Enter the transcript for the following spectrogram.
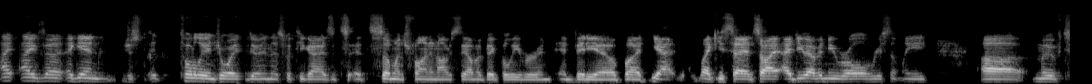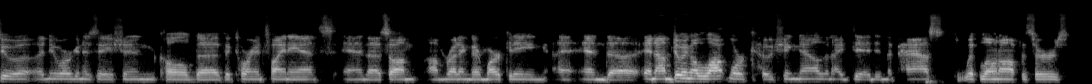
I, I've uh, again just totally enjoyed doing this with you guys. It's it's so much fun, and obviously I'm a big believer in, in video. But yeah, like you said, so I, I do have a new role recently. Uh, moved to a, a, new organization called uh, Victorian Finance, and uh, so I'm I'm running their marketing, and uh, and I'm doing a lot more coaching now than I did in the past with loan officers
